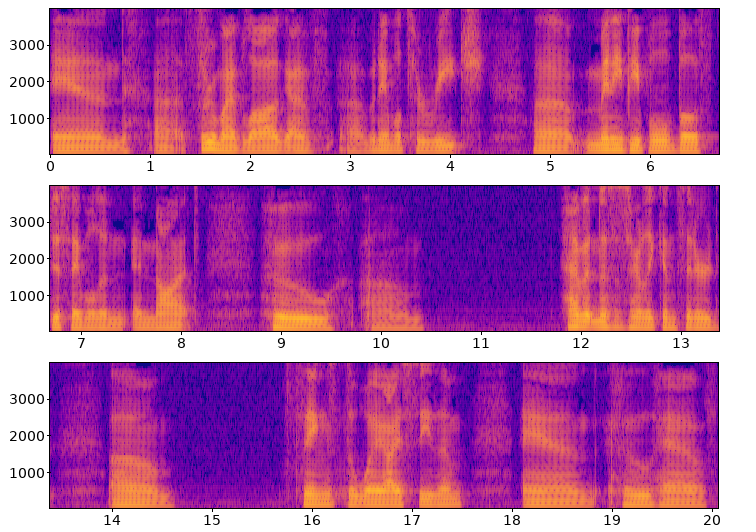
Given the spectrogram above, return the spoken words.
And uh, through my blog, I've uh, been able to reach uh, many people, both disabled and, and not, who um, haven't necessarily considered um, things the way I see them, and who have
